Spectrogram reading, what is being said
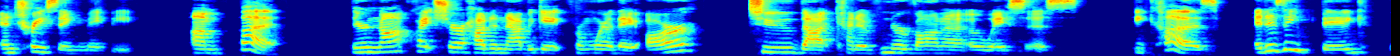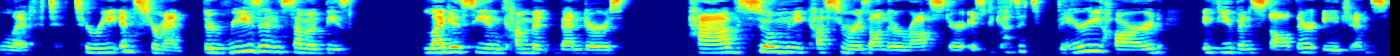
and tracing, maybe. Um, but they're not quite sure how to navigate from where they are to that kind of nirvana oasis because it is a big lift to re instrument. The reason some of these legacy incumbent vendors have so many customers on their roster is because it's very hard if you've installed their agents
